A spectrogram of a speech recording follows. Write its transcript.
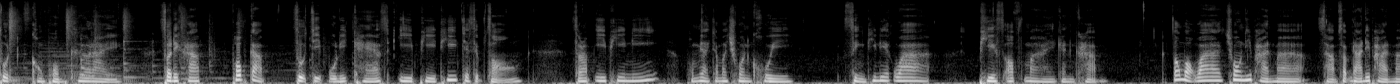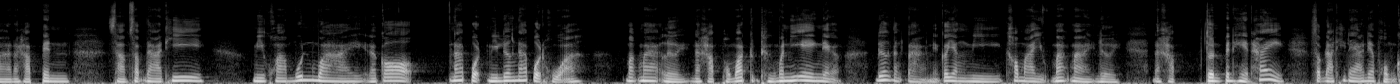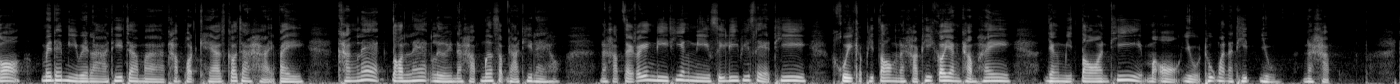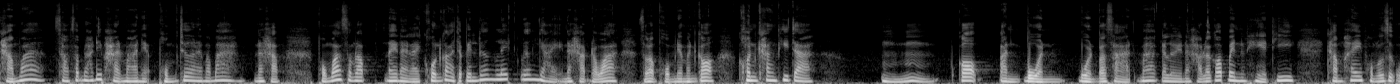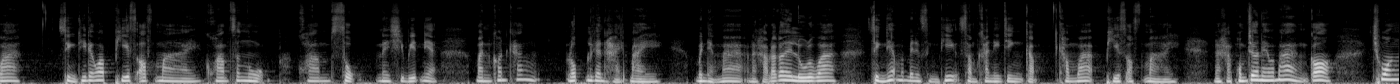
สุดของผมคืออะไร สวัสดีครับ พบกับสุจิบุริแคส EP ที่ 72สำหรับ EP นี้ผมอยากจะมาชวนคุย สิ่งที่เรียกว่า peace of mind กันครับ ต้องบอกว่าช่วงที่ผ่านมา 3 สัปดาห์ที่ผ่านมานะครับ เป็น 3 สัปดาห์ที่มีความวุ่นวาย แล้วก็น่าปวดมีเรื่องน่าปวดหัวมาก ๆ เลยนะครับ ผมว่าถึงวันนี้เองเนี่ยเรื่องต่างๆเนี่ยก็ยังมีเข้ามาอยู่มากมายเลยนะครับ จนเป็นเหตุให้สัปดาห์ที่แล้วเนี่ยผมก็ไม่ได้มีเวลาที่จะมาทำพอดแคสต์ก็จะหายไปครั้งแรกตอนแรกเลยนะครับ เมื่อสัปดาห์ที่แล้วนะครับ แต่ก็ยังดีที่ยังมีซีรีส์พิเศษที่คุยกับพี่ต้องนะครับ ที่ก็ยังทำให้ยังมีตอนที่มาออกอยู่ทุกวันอาทิตย์อยู่นะครับถามว่าสามสัปดาห์ที่ผ่านมาเนี่ยผมเจออะไรมาบ้างนะครับ ผมว่าสำหรับในหลาย ๆ คนก็อาจจะเป็นเรื่องเล็กเรื่องใหญ่นะครับ แต่ว่าสำหรับผมเนี่ยมันก็ค่อนข้างที่จะ อืมก็ปั่นป่วนป่วนประสาทมากกันเลยนะครับ แล้วก็เป็นเหตุที่ทำให้ผมรู้สึกว่าสิ่งที่เรียกว่า peace of mind ความสงบความสุขในชีวิตเนี่ย มันค่อนข้างลบเลือนหายไปเป็นอย่างมากนะครับ แล้วก็เลยรู้ว่าสิ่งนี้มันเป็นสิ่งที่สำคัญจริง ๆ กับคำว่า peace of mind นะครับ ผมเจออะไรมาบ้างก็ช่วง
